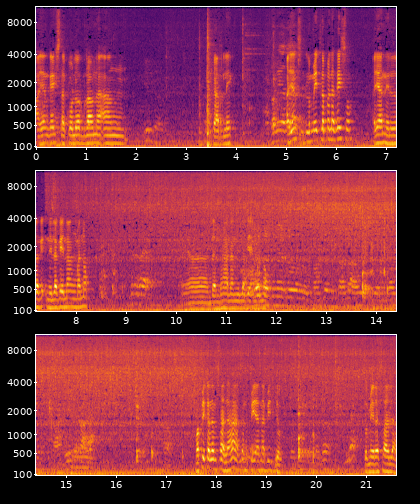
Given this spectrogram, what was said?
Ayan guys, na-color brown na ang garlic. Ayan, lumit lang pala guys, oh. Ayan, nilagay, nilagay na ang manok. Ayan, dandahan ang nilagay ang manok. Mapi ka lang sala ha, sa napian na video. Tumira sala.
